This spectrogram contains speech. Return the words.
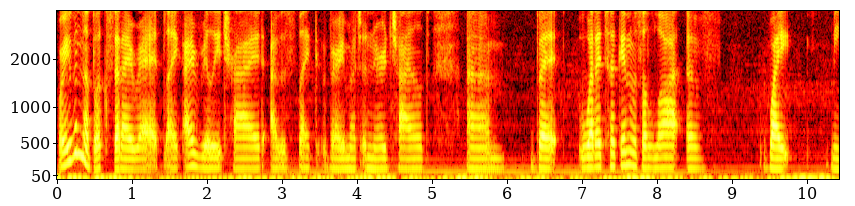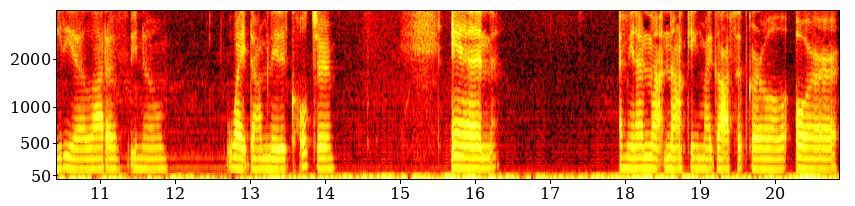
or even the books that I read. Like, I really tried. I was like very much a nerd child. Um, but what I took in was a lot of white media, a lot of, you know, white dominated culture. And I mean, I'm not knocking my Gossip Girl or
